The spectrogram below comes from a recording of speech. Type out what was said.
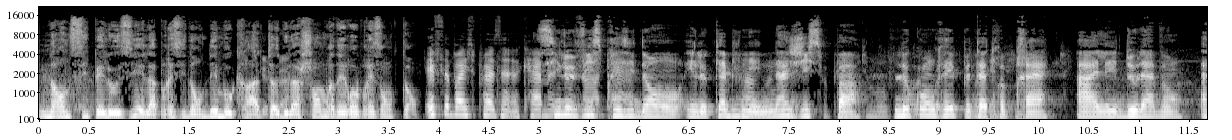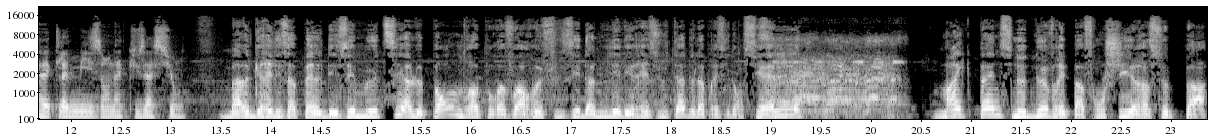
Nancy Pelosi est la présidente démocrate de la Chambre des représentants. Si le vice-président et le cabinet n'agissent pas, le Congrès peut être prêt à aller de l'avant avec la mise en accusation. Malgré les appels des émeutiers à le pendre pour avoir refusé d'annuler les résultats de la présidentielle, Mike Pence ne devrait pas franchir ce pas.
